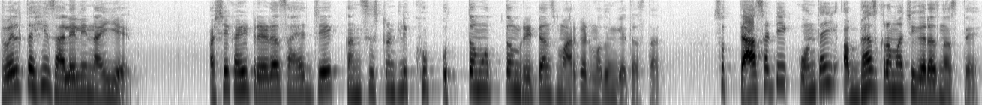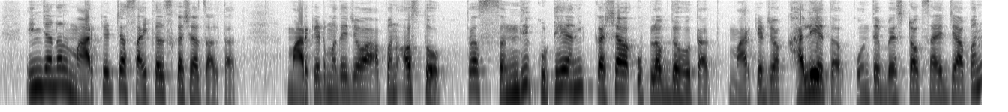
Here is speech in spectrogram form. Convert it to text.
ट्वेल्थही झालेली नाही आहे असे काही ट्रेडर्स आहेत जे कन्सिस्टंटली खूप उत्तम उत्तम रिटर्न्स मार्केटमधून घेत असतात. सो त्यासाठी कोणत्याही अभ्यासक्रमाची गरज नसते. इन जनरल मार्केटच्या सायकल्स कशा चालतात? मार्केटमध्ये जेव्हा आपण असतो तेव्हा संधी कुठे आणि कशा उपलब्ध होतात? मार्केट जेव्हा खाली येतं कोणते बेस्ट स्टॉक्स आहेत जे आपण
